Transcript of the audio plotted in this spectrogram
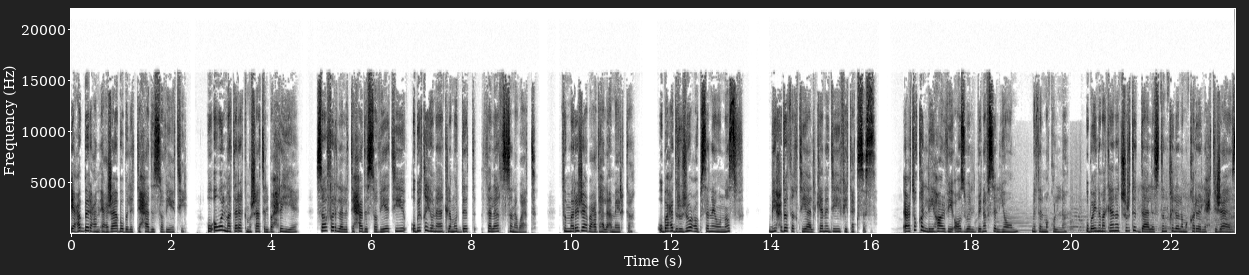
يعبر عن إعجابه بالاتحاد السوفيتي. وأول ما ترك مشاة البحرية سافر للاتحاد السوفيتي وبقي هناك لمدة ثلاث سنوات. ثم رجع بعدها لأمريكا. وبعد رجوعه بسنة ونصف بيحدث اغتيال كندي في تكساس. اعتقل لي هارفي أوزويلد بنفس اليوم مثل ما قلنا. وبينما كانت شرطة دالاس تنقله لمقر الاحتجاز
